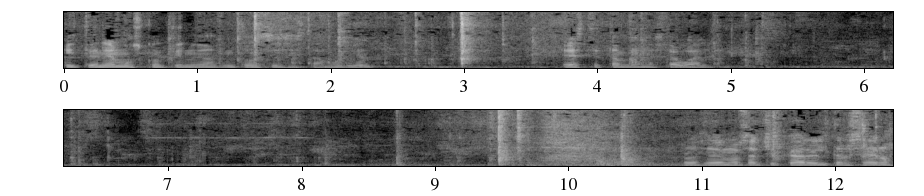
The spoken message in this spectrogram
Y tenemos continuidad, entonces estamos bien. Este también está bueno. Procedemos a checar el tercero.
